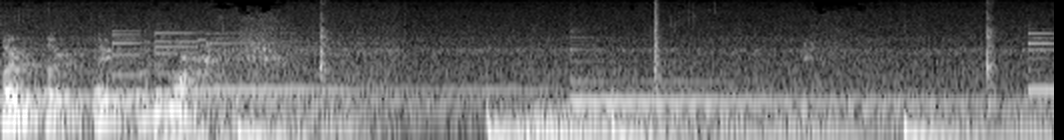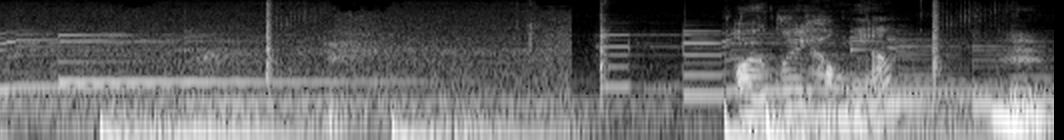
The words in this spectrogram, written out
얼얼얼 올라. 얼굴형이야? 음.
